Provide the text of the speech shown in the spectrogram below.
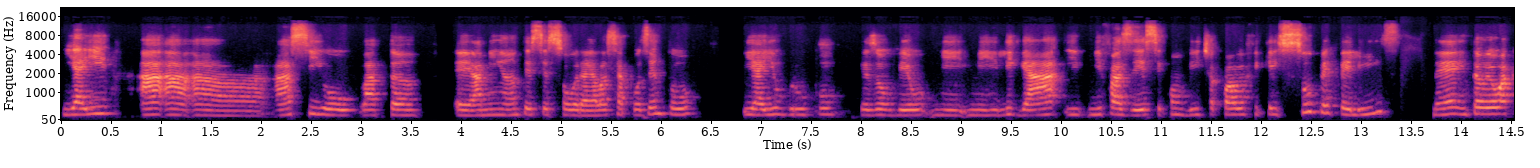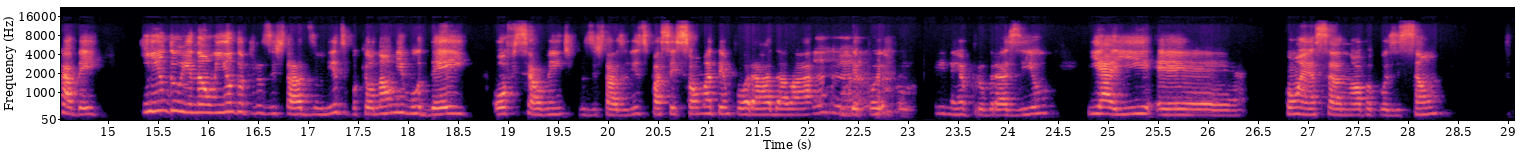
E aí, a, a, a, a CEO Latam, é, a minha antecessora, ela se aposentou, e aí o grupo resolveu me, me ligar e me fazer esse convite, a qual eu fiquei super feliz, né? Então eu acabei indo e não indo para os Estados Unidos, porque eu não me mudei oficialmente para os Estados Unidos, passei só uma temporada lá uhum. e depois voltei né, para o Brasil. E aí, é, com essa nova posição,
